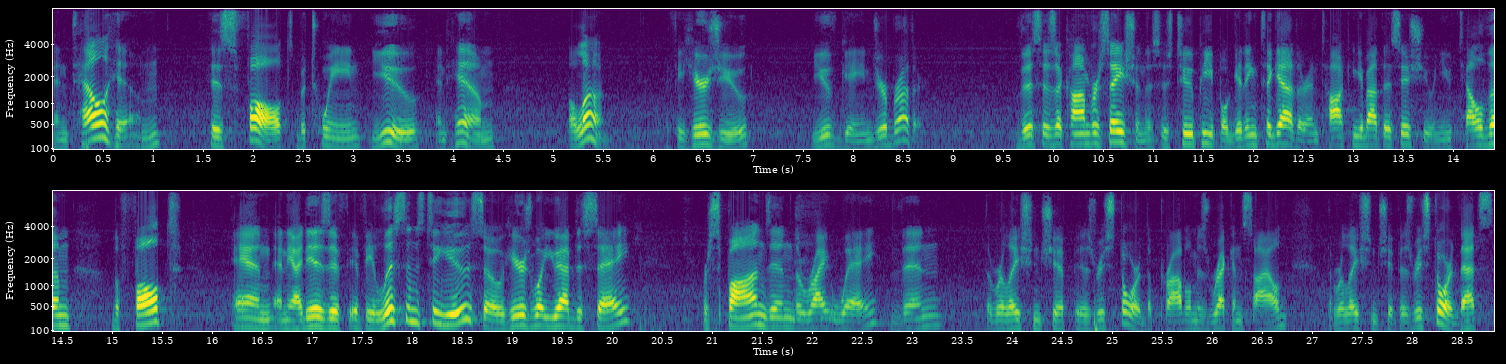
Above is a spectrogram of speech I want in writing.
and tell him his fault between you and him alone. If he hears you, you've gained your brother. This is a conversation. This is two people getting together and talking about this issue, and you tell them the fault and, and the idea is if, if he listens to you, so here's what you have to say, responds in the right way, then the relationship is restored. The problem is reconciled. The relationship is restored. That's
